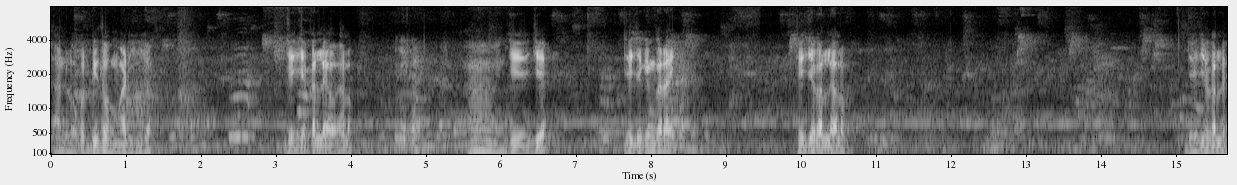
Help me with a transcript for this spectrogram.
સાંડલો કરી દીધો માળી જો જે જે કરી લેવો, હાલો. હા, જે જે જે જે કેમ કરાય? જે જે કરી લે, હાલો. જે જે કરી લે.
